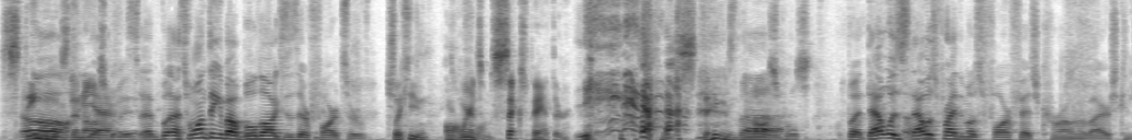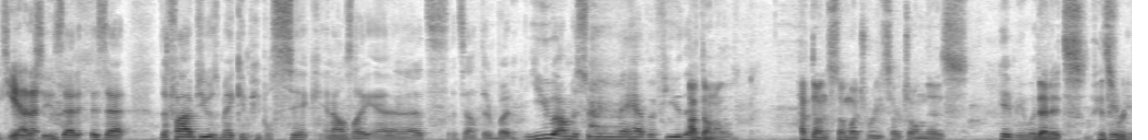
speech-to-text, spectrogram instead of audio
stings oh, the yeah. So, but that's one thing about bulldogs is their farts are. It's like he, he's wearing some Sex Panther. Yeah. Stings the Uh, nostrils. But that was that was probably the most far fetched coronavirus conspiracy. Is that is that the 5G was making people sick, and I was like, eh, that's that's out there. But you, I'm assuming you may have a few that I've done all. I've done so much research on this hit me with that it's it's ri-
